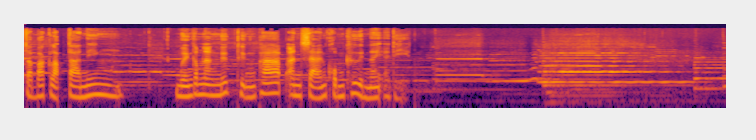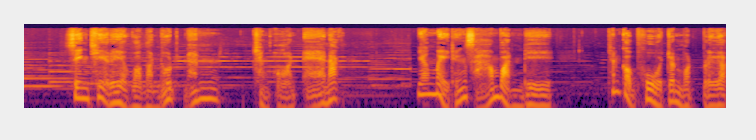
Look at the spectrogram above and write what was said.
แตะบักหลับตานิ่ง เหมือนกำลังนึกถึงภาพอันแสนขมขื่นในอดีต สิ่งที่เรียกว่ามนุษย์นั้น ช่างอ่อนแอนัก ยังไม่ถึงสามวันดี ฉันก็พูดจนหมดเปลือก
